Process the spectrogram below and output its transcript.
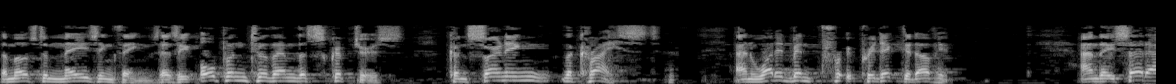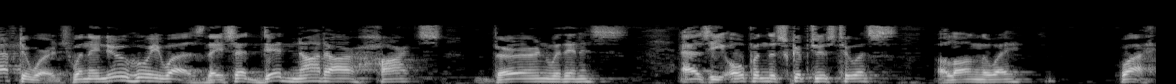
the most amazing things as he opened to them the scriptures concerning the Christ and what had been pr- predicted of him. And they said afterwards, when they knew who he was, they said, Did not our hearts burn within us as he opened the scriptures to us along the way? Why?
